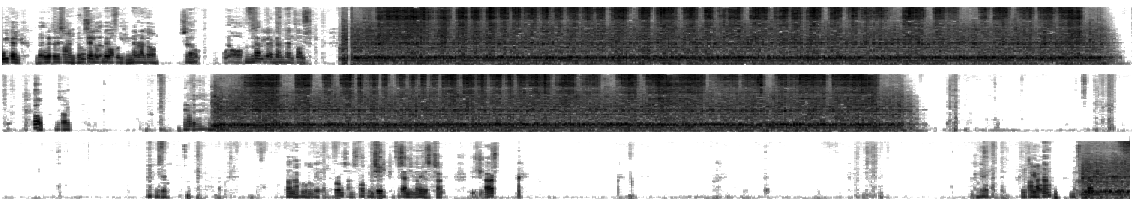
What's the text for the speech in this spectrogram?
我跟你讲，我跟你讲，你们这个在搞什么？走，我我们这个在搞什么？走，走。走，走，走，走，走，走，走，走，走，走，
